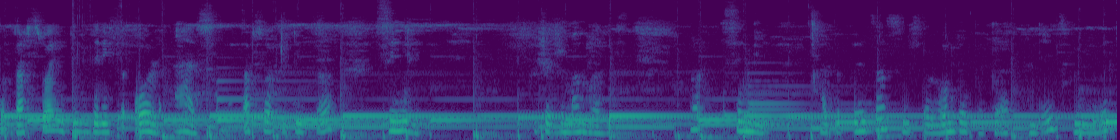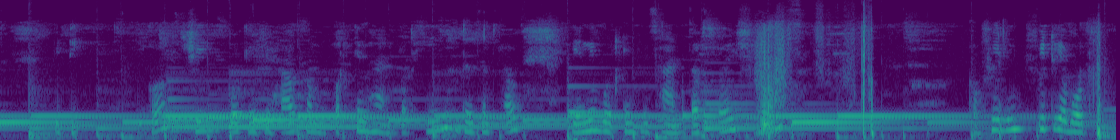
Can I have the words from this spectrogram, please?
So that's why it is there is the old as. That's why it is a simile. You should remember this. Not simile. As the princess is a lonely beggar and is filled with pity. Because she is working, she have some work in hand, but he doesn't have any work in his hand. That's why she is feeling pity about him.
